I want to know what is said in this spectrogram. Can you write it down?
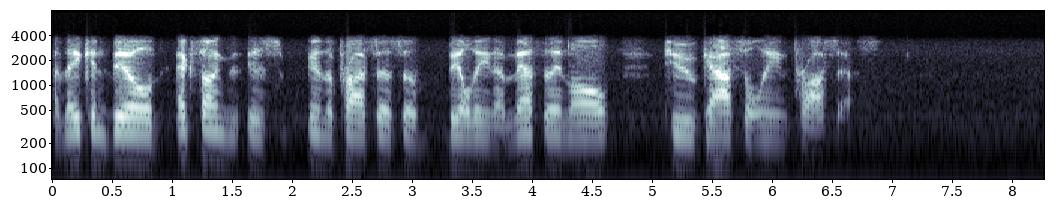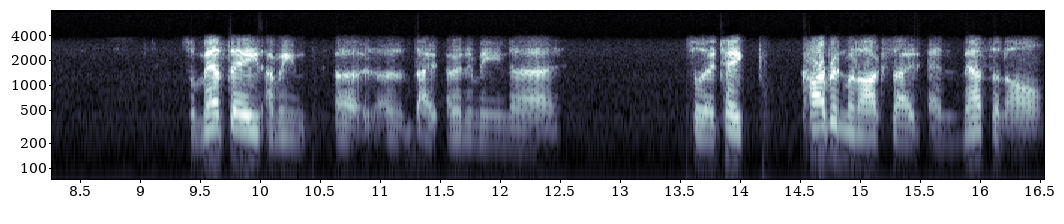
And they can build, Exxon is in the process of building a methanol to gasoline process. So methane, I mean, uh, uh I, I mean, uh, so they take carbon monoxide and methanol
